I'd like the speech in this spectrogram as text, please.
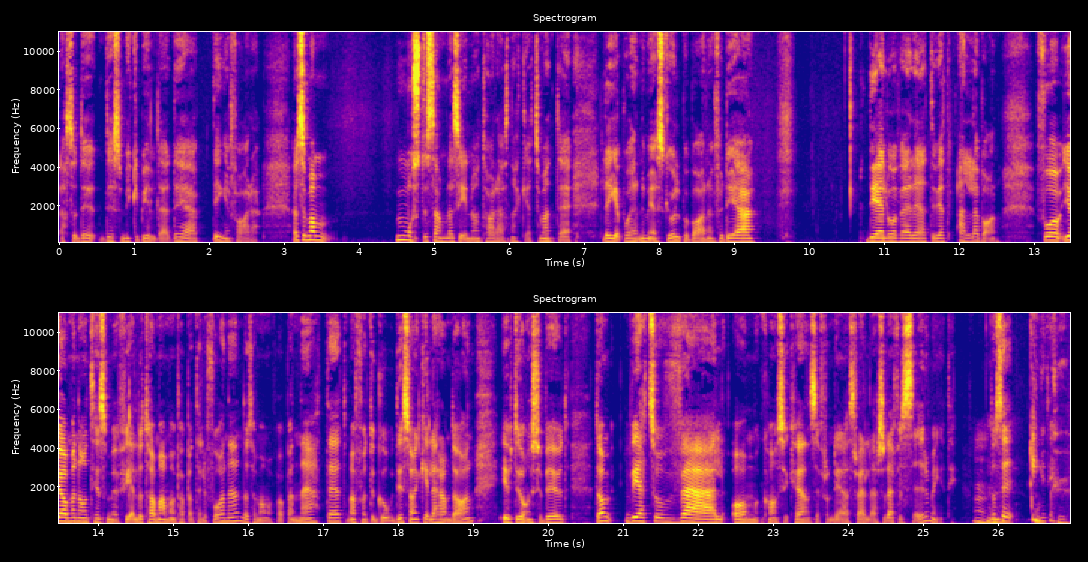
alltså det, det är så mycket bilder, det är, det är ingen fara. Alltså man måste samla sig in och ta det här snacket så man inte lägger på ännu mer skuld på barnen. För det, det lovar jag dig att det vet alla barn. Får, gör man någonting som är fel, då tar mamma och pappa telefonen, då tar mamma och pappa nätet, man får inte godis, sa en kille häromdagen, utegångsförbud. De vet så väl om konsekvenser från deras föräldrar, så därför säger de ingenting. De säger ingenting.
